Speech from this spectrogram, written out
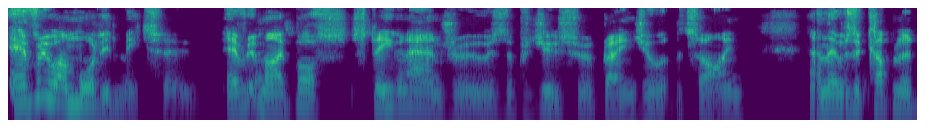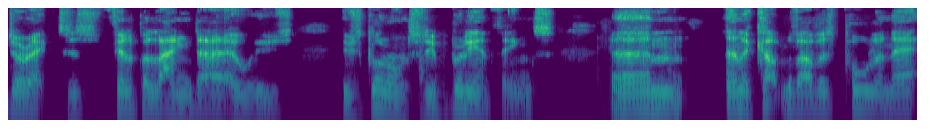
everyone wanted me to. Every my boss, Stephen Andrew, was the producer of Grange Hill at the time, and there was a couple of directors, Philippa Langdale, who's who's gone on to do brilliant things, um, and a couple of others, Paul Annett.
